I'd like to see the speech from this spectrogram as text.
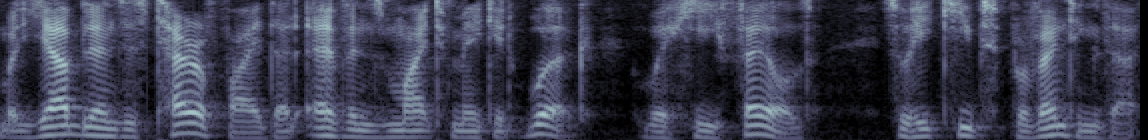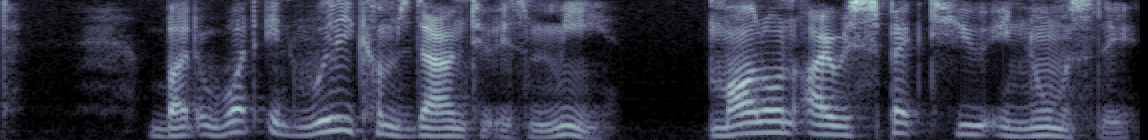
but Yablans is terrified that Evans might make it work where he failed, so he keeps preventing that. But what it really comes down to is me. Marlon, I respect you enormously,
